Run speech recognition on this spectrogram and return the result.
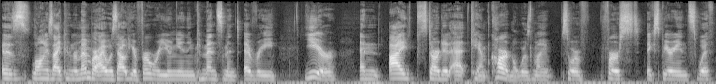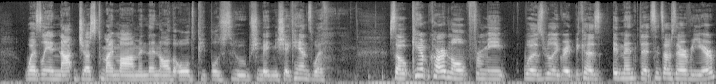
as long as I can remember, I was out here for reunion and commencement every year, and I started at Camp Cardinal, was my sort of first experience with Wesleyan, not just my mom, and then all the old people who she made me shake hands with. So Camp Cardinal for me was really great because it meant that since I was there every year,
